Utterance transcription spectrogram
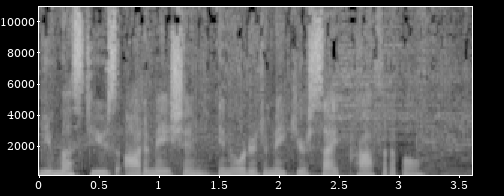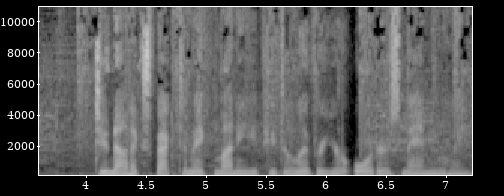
You must use automation in order to make your site profitable. Do not expect to make money if you deliver your orders manually.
